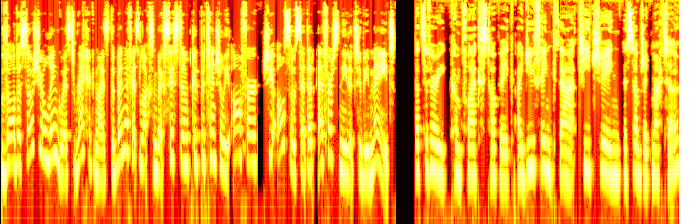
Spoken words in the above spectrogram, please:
Though the sociolinguist recognized the benefits Luxembourg's system could potentially offer, she also said that efforts needed to be made. That's a very complex topic. I do think that teaching a subject matter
